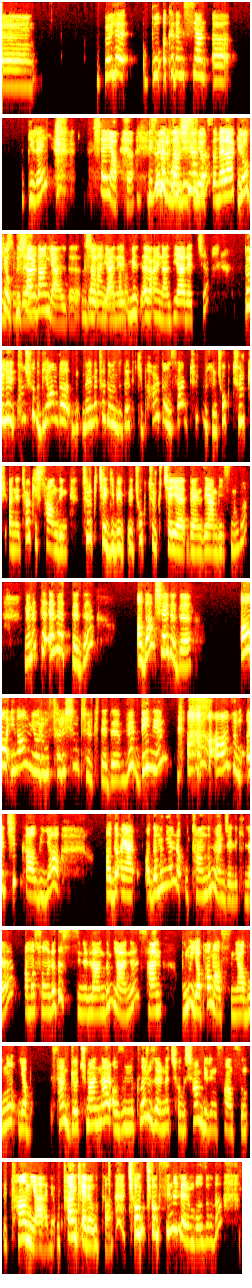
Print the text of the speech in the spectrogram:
böyle bu akademisyen e, birey şey yaptı. Bizim böyle bölümden birisi yoksa merak ettim Yok yok şimdi. dışarıdan geldi. Dışarıdan bu, geldi. Yani biz, aynen ziyaretçi böyle konuşuyordu. Bir anda Mehmet'e döndü dedi ki pardon sen Türk müsün? Çok Türk hani Turkish sounding, Türkçe gibi çok Türkçeye benzeyen bir ismi var. Mehmet de evet dedi. Adam şey dedi. Aa inanmıyorum sarışın Türk dedi ve benim ağzım açık kaldı ya. Ada, yani adamın yerine utandım öncelikle ama sonra da sinirlendim yani. Sen bunu yapamazsın ya bunu ya sen göçmenler azınlıklar üzerine çalışan bir insansın. Utan yani. Utan kere utan. çok çok sinirlerim bozuldu.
